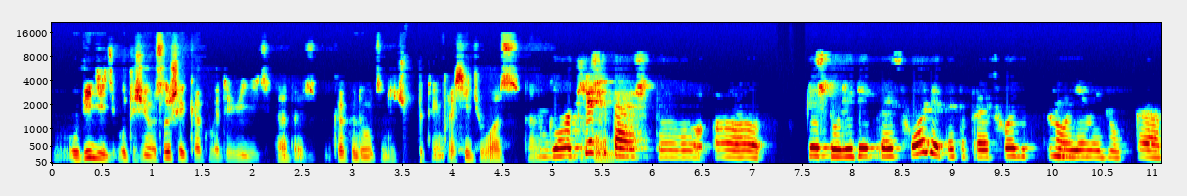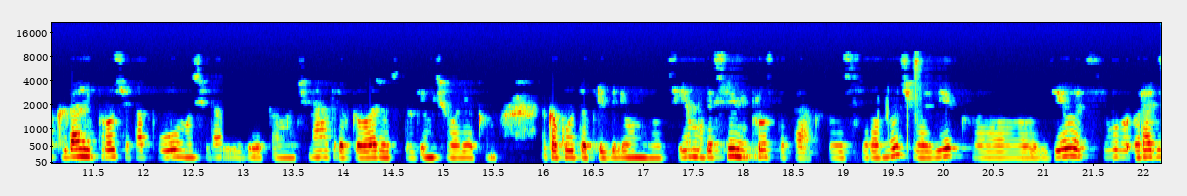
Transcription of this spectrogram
увидеть, уточнее услышать, как вы это видите, да, то есть, как вы думаете, для чего это им просить у вас? Там, Я вообще считаю, что э, то, что у людей происходит, это происходит, ну, я имею в виду, когда они просят о помощи, да, или там начинают разговаривать с другим человеком какую-то определенную тему. Это все не просто так. То есть все равно человек э, делает все ради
